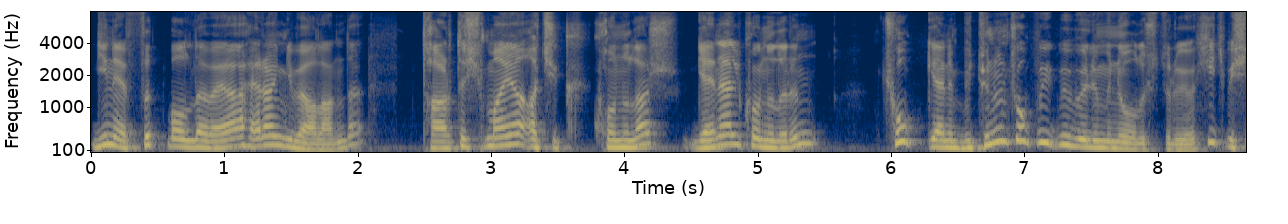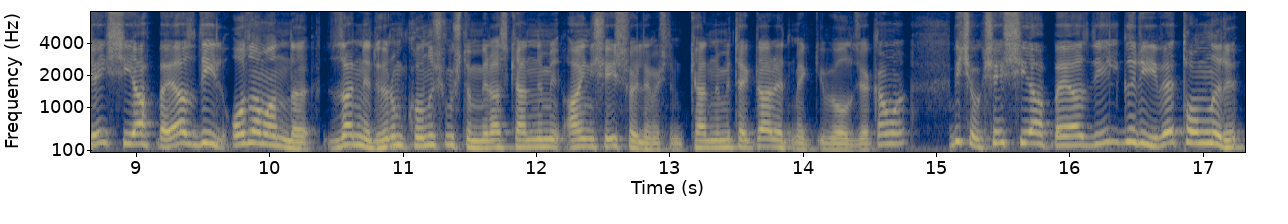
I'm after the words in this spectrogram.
yine futbolda veya herhangi bir alanda tartışmaya açık konular genel konuların çok yani bütünün çok büyük bir bölümünü oluşturuyor. Hiçbir şey siyah beyaz değil. O zaman da zannediyorum konuşmuştum biraz kendimi aynı şeyi söylemiştim. Kendimi tekrar etmek gibi olacak ama birçok şey siyah beyaz değil gri ve tonları.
